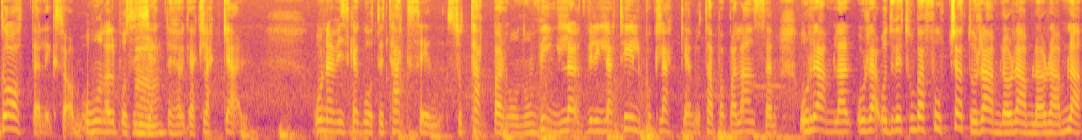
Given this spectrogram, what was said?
gata liksom. Och hon hade på sig Mm. jättehöga klackar. Och när vi ska gå till taxin så tappar hon, hon vinglar, vinglar till på klacken och tappar balansen. Och ramlar och, ramlar och du vet hon bara fortsätter att ramla och ramla och ramla.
